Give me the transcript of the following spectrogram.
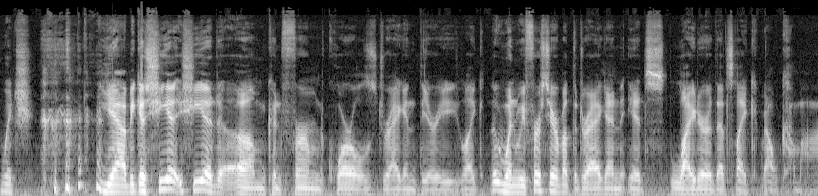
which yeah, because she she had um, confirmed Quarrel's dragon theory. Like when we first hear about the dragon, it's lighter. That's like, oh come on,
